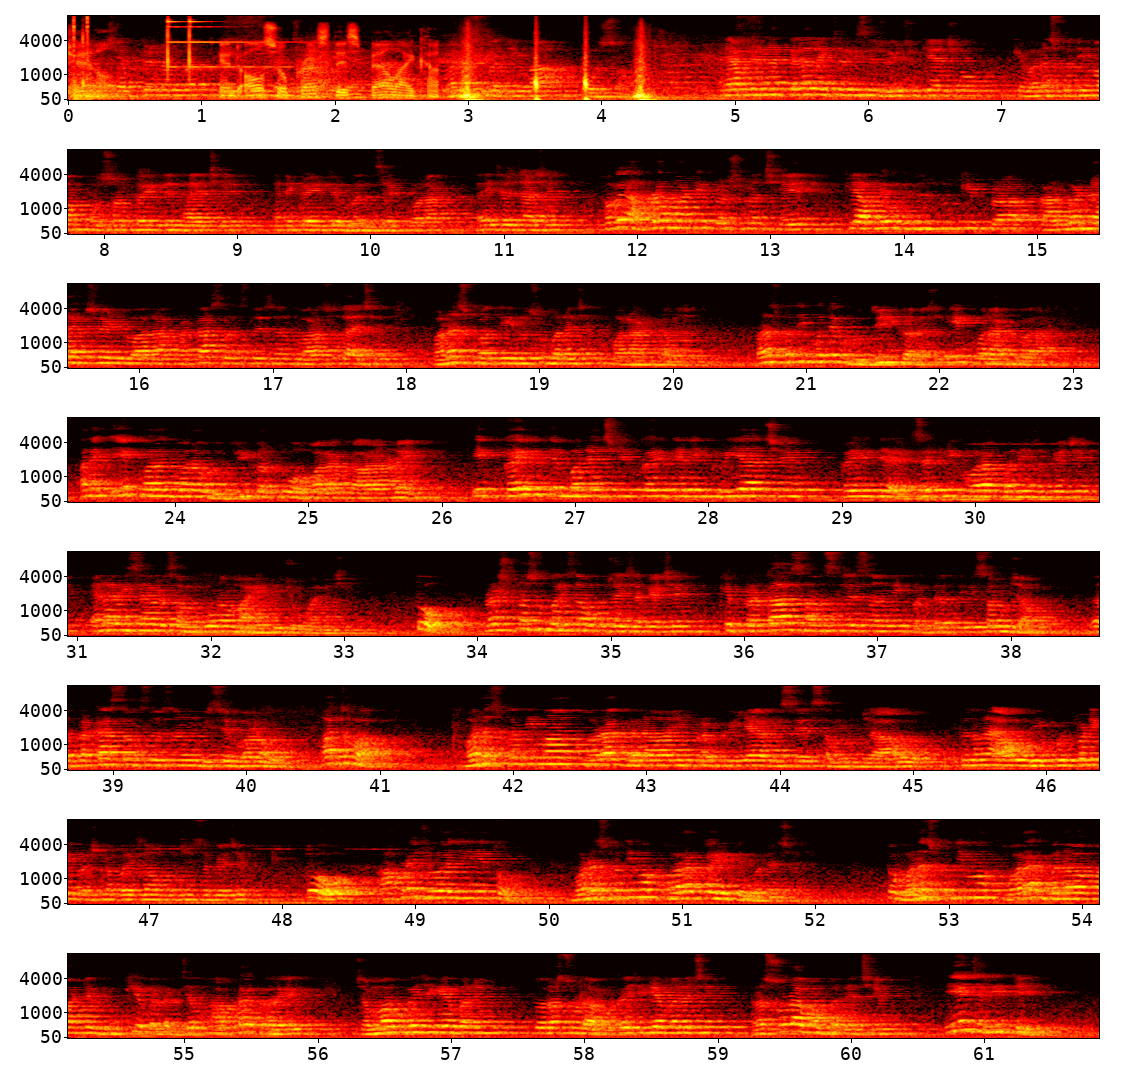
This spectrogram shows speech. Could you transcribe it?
channel. And also press this bell icon. અને આપણે એના પહેલા લેક્ચર વિશે જોઈ ચૂક્યા છો કે વનસ્પતિમાં પોષણ કઈ રીતે થાય છે અને કઈ રીતે બનશે ખોરાક. એની ચર્ચા છે. હવે આપણા માટે પ્રશ્ન છે કે આપણે કીધું હતું કે કાર્બન ડાયોક્સાઇડ દ્વારા પ્રકાશ સંશ્લેષણ દ્વારા શું થાય છે? વનસ્પતિનું શું બને છે? ખોરાક બને છે. વનસ્પતિ પોતે વૃદ્ધિ કરે છે એક ખોરાક દ્વારા. અને એ ખોરાક દ્વારા વૃદ્ધિ કરતું હોવાના કારણે એ કઈ રીતે બને છે, કઈ રીતે ક્રિયા છે, કઈ રીતે એક્ઝેક્ટલી ખોરાક બની શકે છે, એના વિશે આપણે સંપૂર્ણ માહિતી જોવાની છે. તો પ્રશ્ન શું પરીક્ષામાં પૂછાઈ શકે છે કે પ્રકાશ સંશ્લેષણની પદ્ધતિ સમજાવો પ્રકાશ સંશ્લેષણ વિશે ભણો, અથવા વનસ્પતિમાં ખોરાક બનાવવાની પ્રક્રિયા વિશે સમજાવો. તો તમને આવો બે કોઈ પણ એક પ્રશ્ન પરીક્ષામાં પૂછી શકે છે. તો આપણે જોવા જઈએ તો વનસ્પતિમાં ખોરાક કઈ રીતે બને છે? તો વનસ્પતિમાં ખોરાક બનાવવા માટે મુખ્ય ઘટક, જેમ આપણા ઘરે જમવાનું કઈ જગ્યાએ બને? તો રસોડામાં. કઈ જગ્યાએ બને છે? રસોડામાં બને છે. એ જ રીતે,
